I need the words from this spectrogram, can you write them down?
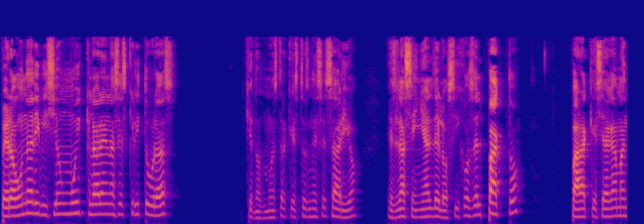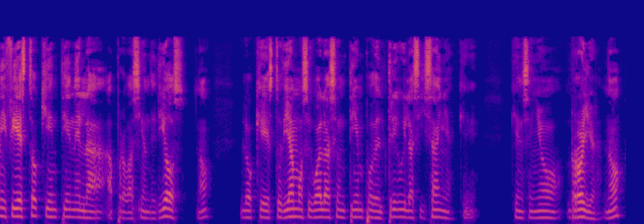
Pero una división muy clara en las escrituras, que nos muestra que esto es necesario, es la señal de los hijos del pacto para que se haga manifiesto quién tiene la aprobación de Dios, ¿no? Lo que estudiamos igual hace un tiempo del trigo y la cizaña, que que enseñó Roger, ¿no?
